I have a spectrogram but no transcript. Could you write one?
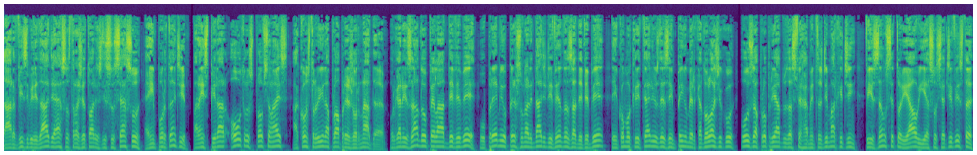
Dar visibilidade a essas trajetórias de sucesso é importante para inspirar outros profissionais a construir a própria jornada. Organizado pela ADVB, o Prêmio Personalidade de Vendas ADVB tem como critérios desempenho mercadológico, uso apropriado das ferramentas de marketing, visão setorial e associativista,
